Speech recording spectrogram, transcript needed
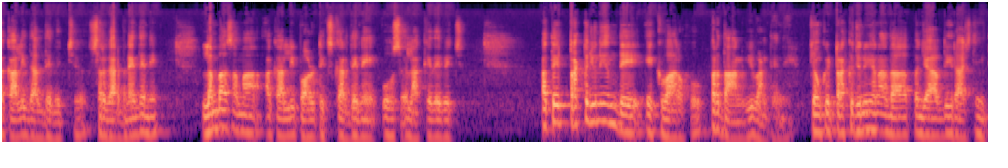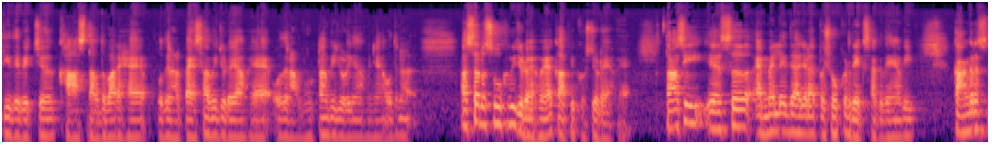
ਅਕਾਲੀ ਦਲ ਦੇ ਵਿੱਚ ਸਰਗਰਮ ਰਹਿੰਦੇ ਨੇ। ਲੰਬਾ ਸਮਾਂ ਅਕਾਲੀ ਪੋਲਿਟਿਕਸ ਕਰਦੇ ਨੇ ਉਸ ਇਲਾਕੇ ਦੇ ਵਿੱਚ ਅਤੇ ਟਰੱਕ ਯੂਨੀਅਨ ਦੇ ਇੱਕ ਵਾਰ ਉਹ ਪ੍ਰਧਾਨ ਵੀ ਬਣਦੇ ਨੇ। ਕਿਉਂਕਿ ਟਰੱਕ ਯੂਨੀਅਨਾਂ ਦਾ ਪੰਜਾਬ ਦੀ ਰਾਜਨੀਤੀ ਦੇ ਵਿੱਚ ਖਾਸ ਦਬਦਬਾ ਰਿਹਾ ਹੈ, ਉਹਦੇ ਨਾਲ ਪੈਸਾ ਵੀ ਜੁੜਿਆ ਹੋਇਆ ਹੈ, ਉਹਦੇ ਨਾਲ ਵੋਟਾਂ ਵੀ ਜੁੜੀਆਂ ਹੋਈਆਂ, ਉਹਦੇ ਨਾਲ ਅਸਰ ਰਸੂਖ ਵੀ ਜੁੜਿਆ ਹੋਇਆ ਕਾਫੀ ਕੁਝ ਜੁੜਿਆ ਹੋਇਆ ਤਾਂ ਅਸੀਂ ਇਸ ਐਮਐਲਏ ਦਾ ਜਿਹੜਾ ਪਿਛੋਕੜ ਦੇਖ ਸਕਦੇ ਹਾਂ ਵੀ ਕਾਂਗਰਸ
